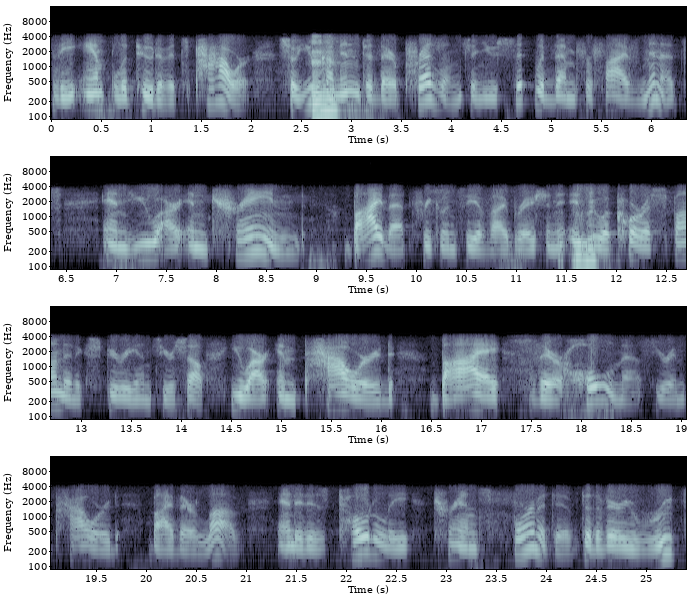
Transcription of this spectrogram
the amplitude of its power. So you mm-hmm. come into their presence and you sit with them for five minutes and you are entrained by that frequency of vibration mm-hmm. into a correspondent experience yourself. You are empowered by their wholeness, you're empowered by their love, and it is totally transformative to the very roots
